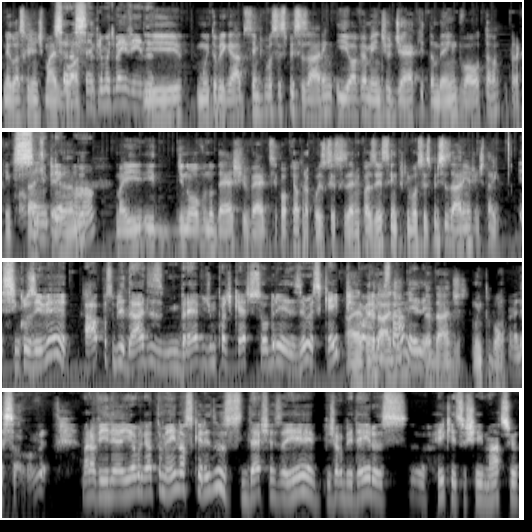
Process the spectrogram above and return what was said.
negócio que a gente mais Será gosta. sempre muito bem-vindo. E muito obrigado sempre que vocês precisarem. E, obviamente, o Jack também volta, para quem está esperando. Uhum. Mas e, e, de novo no Dash, Vértice, qualquer outra coisa que vocês quiserem fazer, sempre que vocês precisarem, a gente tá aí. Esse, inclusive, há possibilidades em breve de um podcast sobre Zero Escape. Ah, é verdade. Nele. Verdade. Muito bom. Olha só, vamos ver. Maravilha. E obrigado também, nossos queridos Dashers aí, jogabilideiros, Rick, Sushi e Márcio.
